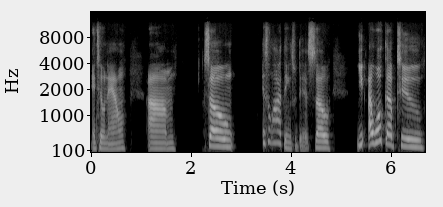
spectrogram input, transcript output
until now. Um, so it's a lot of things with this. So you, I woke up to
